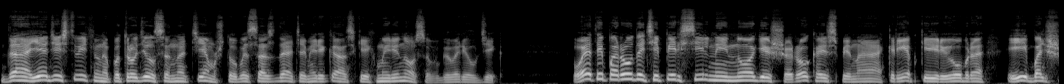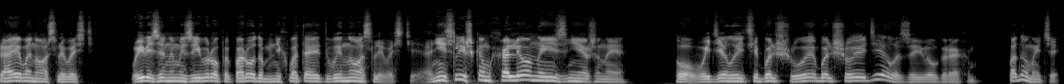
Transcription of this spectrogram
«Да, я действительно потрудился над тем, чтобы создать американских мериносов», — говорил Дик. «У этой породы теперь сильные ноги, широкая спина, крепкие ребра и большая выносливость. Вывезенным из Европы породам не хватает выносливости, они слишком холеные и изнеженные». «О, вы делаете большое-большое дело», — заявил Грахам. Подумайте,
